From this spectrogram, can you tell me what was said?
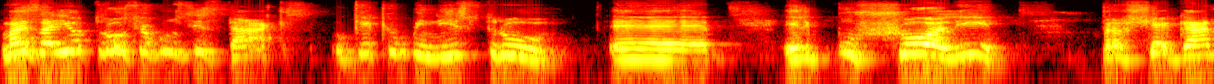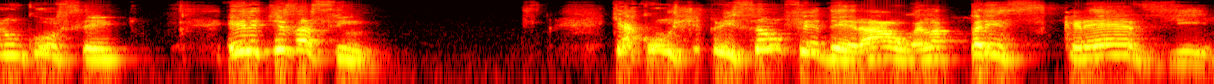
Mas aí eu trouxe alguns destaques. O que, que o ministro é, ele puxou ali para chegar num conceito? Ele diz assim: que a Constituição Federal ela prescreve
